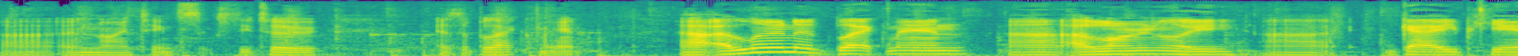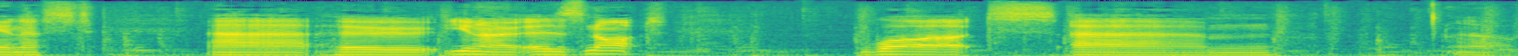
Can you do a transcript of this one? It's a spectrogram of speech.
uh, in 1962 as a black man. Uh, a learned black man, uh, a lonely uh, gay pianist uh, who, you know, is not what. Um, oh,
